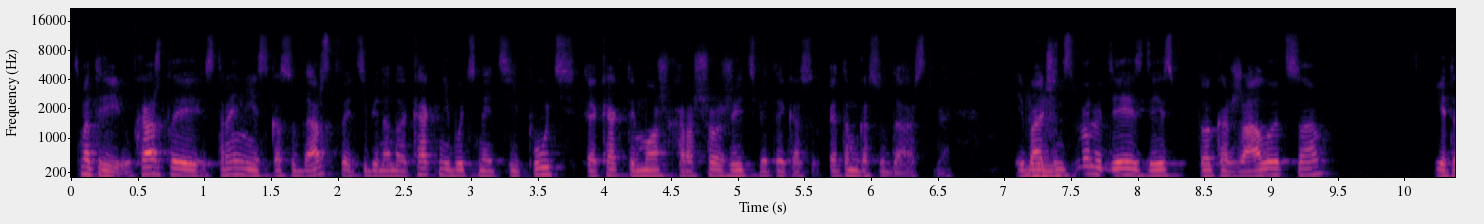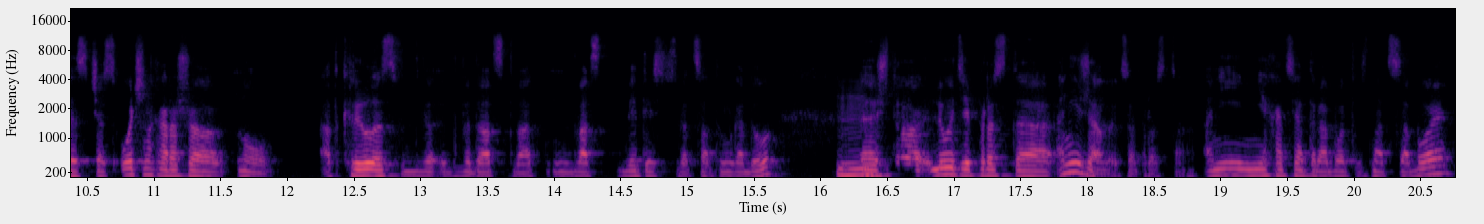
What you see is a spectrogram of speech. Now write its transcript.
Смотри, у каждой страны есть государство, тебе надо как-нибудь найти путь, э, как ты можешь хорошо жить в, этой, в этом государстве. И Мгм. большинство людей здесь только жалуются, и это сейчас очень хорошо, ну, открылось в дв- в 22 20 2020 году, Э, что люди просто, они жалуются просто. Они не хотят работать над собой,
